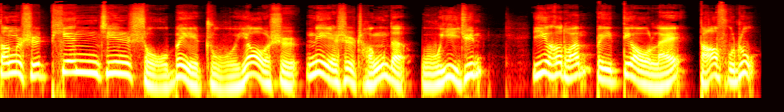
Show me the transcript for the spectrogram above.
当时天津守备主要是聂士成的武义军，义和团被调来打辅助。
